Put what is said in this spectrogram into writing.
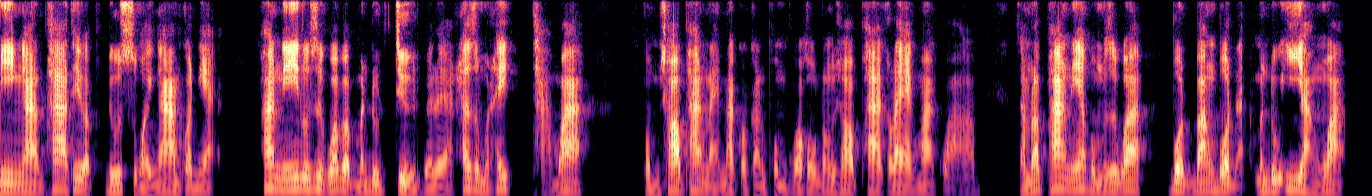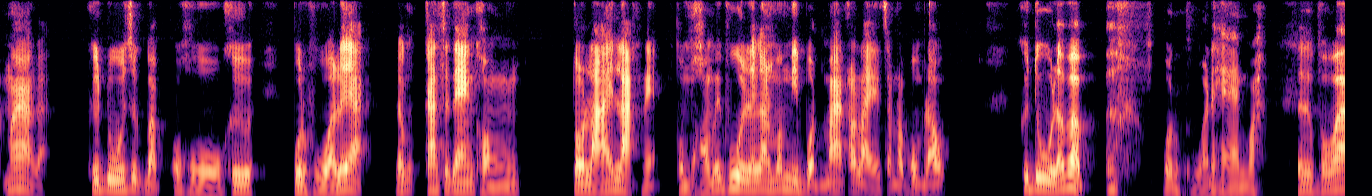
มีงานภาพที่แบบดูสวยงามกว่าเนี้ยภาคนี้รู้สึกว่าแบบมันดูจืดไปเลยอะถ้าสมมติให้ถามว่าผมชอบภาคไหนมากกว่ากัน ผมก็คงต้องชอบภาคแรกมากกว่าครับสำหรับภาคนี้ผมรู้สึกว่าบทบางบทอะมันดูอีหยังวะมากอะ คือดูรู้สึกแบบโอ้โห คือปวดหัวเลยอะแล้วการแสดงของตัวร้ายหลักเนี่ย ผมขอไม่พูดแล้วกันว่ามีบทมากเท่าไหร่สำหรับผมแล้ว คือดูแล้วแบบเออปวดหัวแทนว่ะ เออ เพราะว่า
